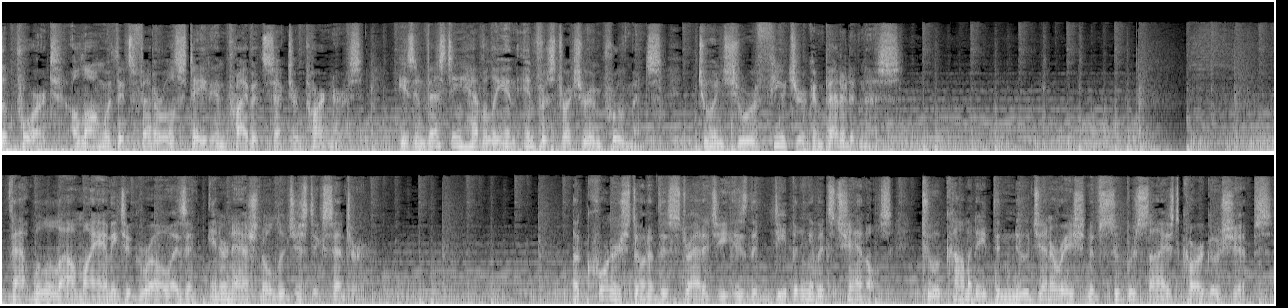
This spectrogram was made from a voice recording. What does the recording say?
The port, along with its federal, state, and private sector partners, is investing heavily in infrastructure improvements to ensure future competitiveness. That will allow Miami to grow as an international logistics center. A cornerstone of this strategy is the deepening of its channels to accommodate the new generation of supersized cargo ships.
